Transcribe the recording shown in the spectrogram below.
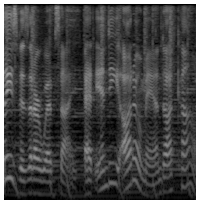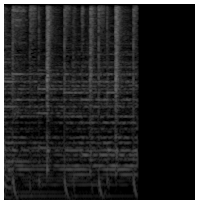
Please visit our website at indyautoman.com.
